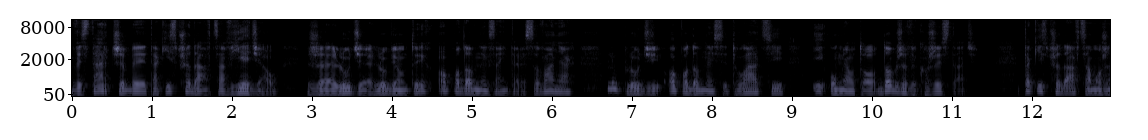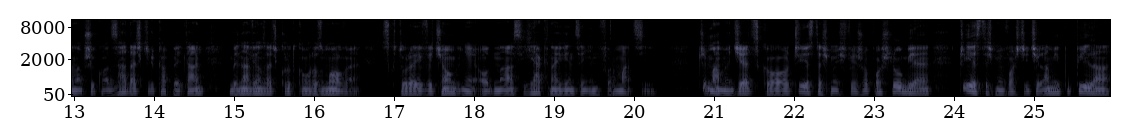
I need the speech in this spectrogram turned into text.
Wystarczy, by taki sprzedawca wiedział, że ludzie lubią tych o podobnych zainteresowaniach lub ludzi o podobnej sytuacji i umiał to dobrze wykorzystać. Taki sprzedawca może na przykład zadać kilka pytań, by nawiązać krótką rozmowę, z której wyciągnie od nas jak najwięcej informacji. Czy mamy dziecko, czy jesteśmy świeżo po ślubie, czy jesteśmy właścicielami pupila,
